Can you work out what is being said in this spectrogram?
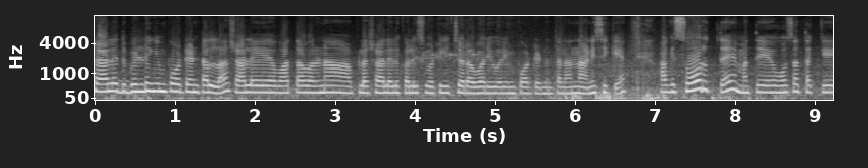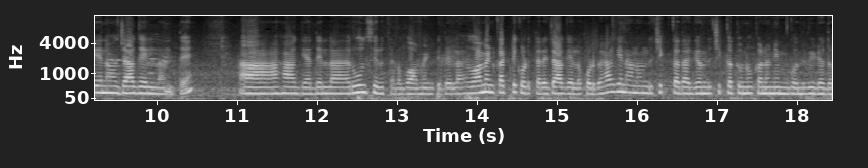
ಶಾಲೆದು ಬಿಲ್ಡಿಂಗ್ ಇಂಪಾರ್ಟೆಂಟ್ ಅಲ್ಲ. ಶಾಲೆಯ ವಾತಾವರಣ ಪ್ಲಸ್ ಶಾಲೆಯಲ್ಲಿ ಕಲಿಸುವ ಟೀಚರ್ ಅವರ್ ಇವರು ಇಂಪಾರ್ಟೆಂಟ್ ಅಂತ ನನ್ನ ಅನಿಸಿಕೆ. ಹಾಗೆ ಸೋರುತ್ತೆ, ಮತ್ತು ಹೊಸತಕ್ಕೆ ನಾವು ಜಾಗ ಇಲ್ಲಂತೆ. ಹಾಗೆ ಅದೆಲ್ಲ ರೂಲ್ಸ್ ಇರುತ್ತಲ್ಲ ಗೌರ್ಮೆಂಟ್ ಇದೆಲ್ಲ. ಗೌರ್ಮೆಂಟ್ ಕಟ್ಟಿ ಕೊಡ್ತಾರೆ ಜಾಗ ಎಲ್ಲ ಕೊಡಬೇಕು. ಹಾಗೆ ನಾನೊಂದು ಚಿಕ್ಕದಾಗಿ, ಒಂದು ಚಿಕ್ಕ ತುಣುಕನ್ನು ನಿಮಗೊಂದು ವಿಡಿಯೋದ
